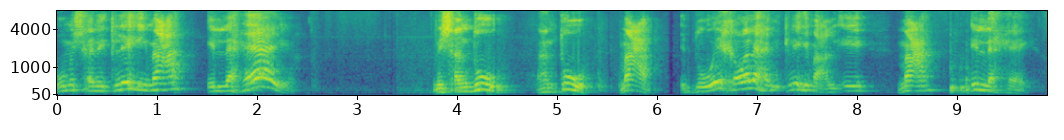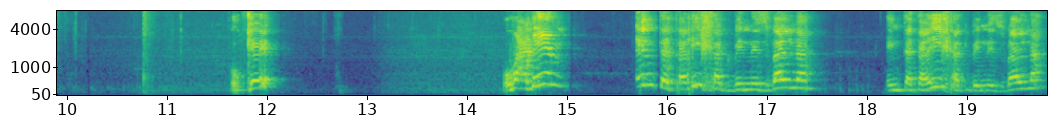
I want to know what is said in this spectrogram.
ومش هنتلهي مع اللهايه مش هندوه هنتوه مع الدويخة ولا هنتلهي مع الايه؟ مع اللهايه أوكي؟ وبعدين انت تاريخك بالنسبة لنا انت تاريخك بالنسبة لنا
